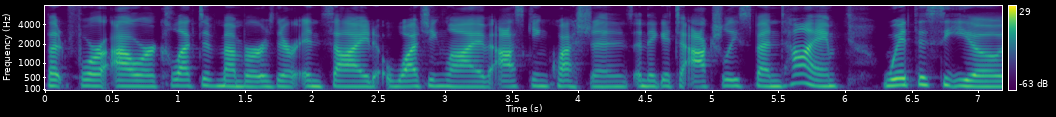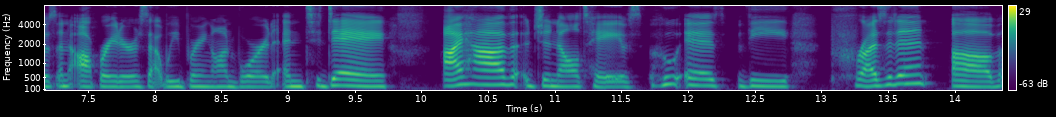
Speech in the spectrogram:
But for our collective members, they're inside watching live, asking questions, and they get to actually spend time with the CEOs and operators that we bring on board. And today, I have Jeanelle Teves, who is the president of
